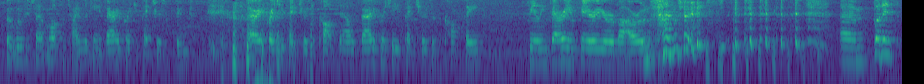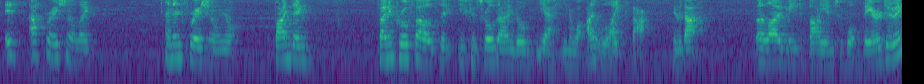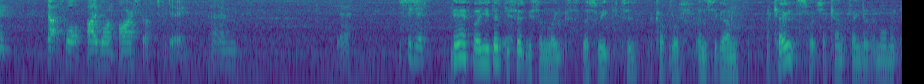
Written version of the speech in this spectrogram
but we've spent lots of time looking at very pretty pictures of food, very pretty pictures of cocktails, very pretty pictures of coffee, feeling very inferior about our own standards. um, but it's it's aspirational, like and inspirational. You know, finding finding profiles that you can scroll down and go, yeah, you know what, I like that. You know, that's allowed me to buy into what they're doing. That's what I want our stuff to be doing. Um, yeah, it's been good. Yeah, well, you did. You sent me some links this week to a couple of Instagram accounts, which I can't find at the moment.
